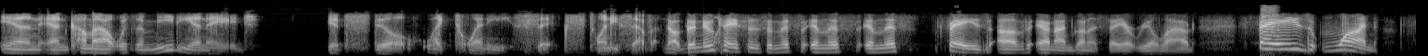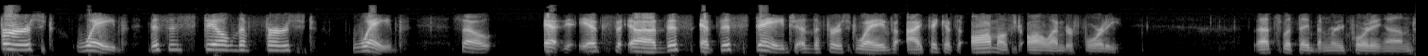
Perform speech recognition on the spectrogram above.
in and come out with the median age, it's still like 26, 27. No, the new cases in this in this in this phase of and I'm going to say it real loud. Phase 1, first wave. This is still the first wave. So it, it's uh this at this stage of the first wave, I think it's almost all under 40. That's what they've been reporting on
